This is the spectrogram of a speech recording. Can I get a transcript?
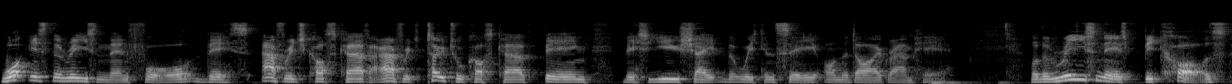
what is the reason then for this average cost curve, our average total cost curve being this U shape that we can see on the diagram here? Well, the reason is because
